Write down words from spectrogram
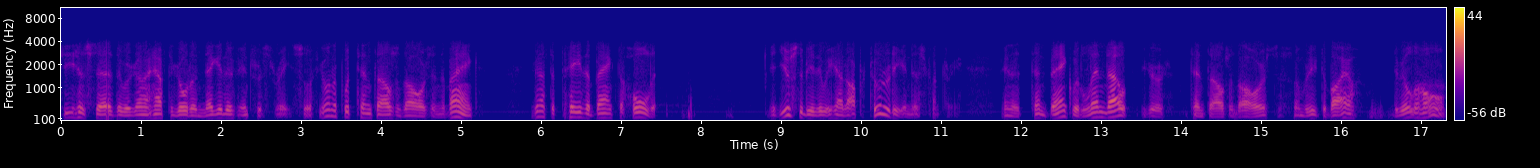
she has said that we're going to have to go to negative interest rates. So if you want to put ten thousand dollars in the bank, you're going to have to pay the bank to hold it. It used to be that we had opportunity in this country, and a bank would lend out your ten thousand dollars to somebody to buy a to build a home,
